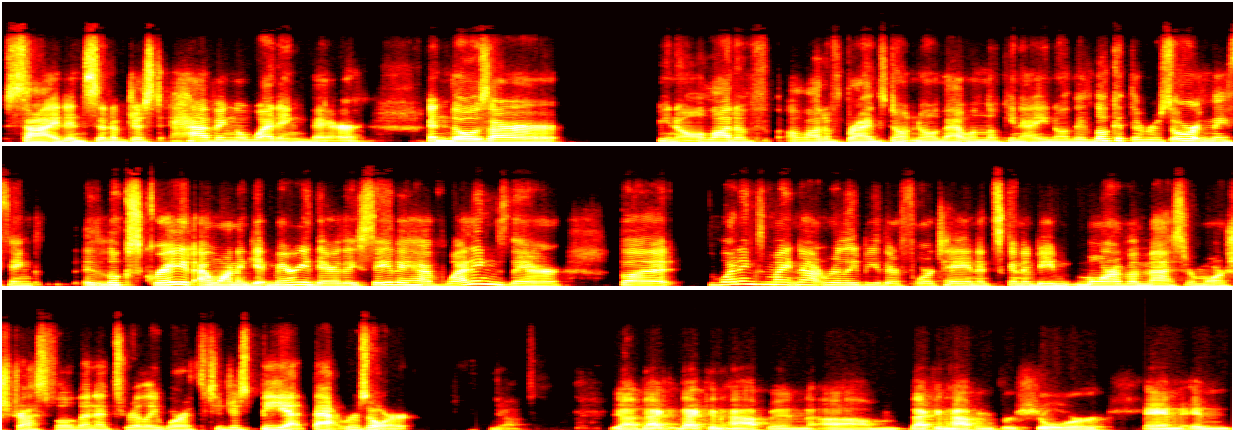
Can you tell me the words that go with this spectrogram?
side instead of just having a wedding there. And those are you know a lot of a lot of brides don't know that when looking at you know they look at the resort and they think it looks great i want to get married there they say they have weddings there but weddings might not really be their forte and it's going to be more of a mess or more stressful than it's really worth to just be at that resort. Yeah. Yeah, that that can happen um that can happen for sure. And and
